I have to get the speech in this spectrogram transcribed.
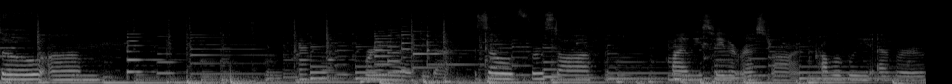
So, um, we're gonna do that. So, first off, my least favorite restaurant, probably ever,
